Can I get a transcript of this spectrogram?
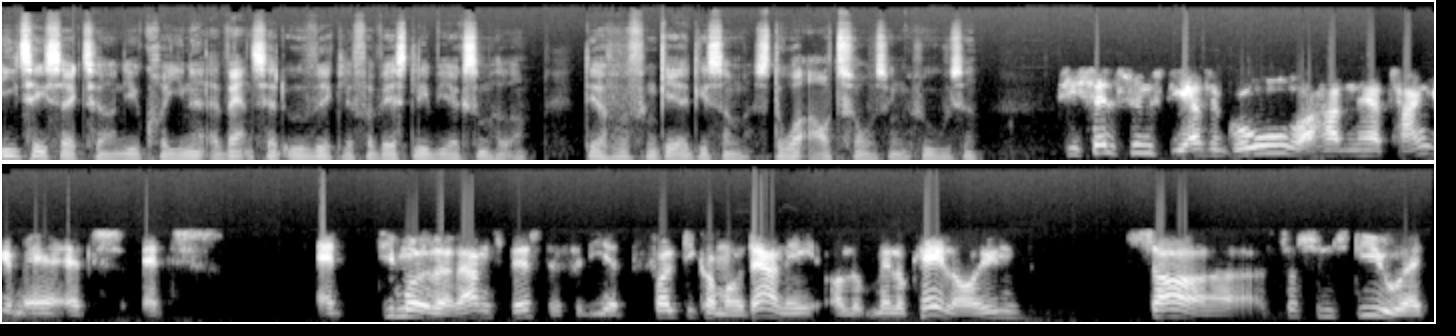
IT-sektoren i Ukraine er vant til at udvikle for vestlige virksomheder. Derfor fungerer de som store outsourcing-huse. De selv synes, de er så gode og har den her tanke med, at, at, at de må jo være verdens bedste, fordi at folk de kommer jo derned, og med lokale øjne, så, så synes de jo, at,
